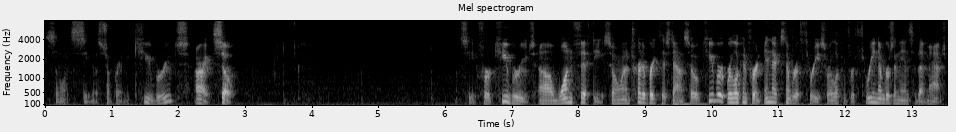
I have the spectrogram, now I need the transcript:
so let's see, let's jump right into cube roots. All right, so let's see, for cube root, uh, 150. So I'm going to try to break this down. So cube root, we're looking for an index number of 3. So we're looking for three numbers in the answer that match.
